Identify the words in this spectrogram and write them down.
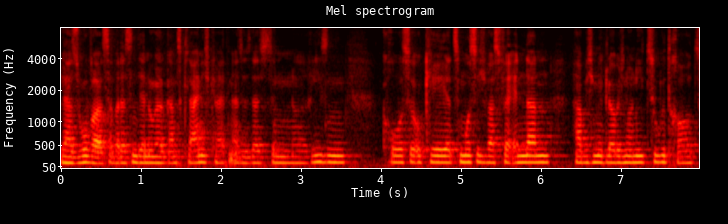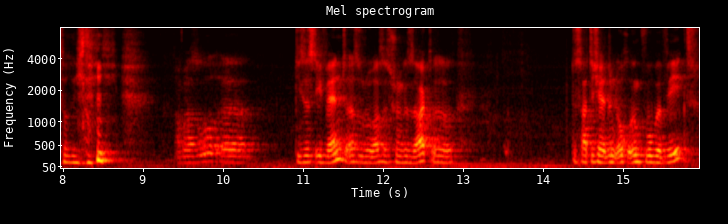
ja sowas, aber das sind ja nur ganz Kleinigkeiten. Also das ist so eine riesengroße, okay, jetzt muss ich was verändern, habe ich mir glaube ich noch nie zugetraut so richtig. Aber so, äh, dieses Event, also du hast es schon gesagt, also, das hat dich ja dann auch irgendwo bewegt.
